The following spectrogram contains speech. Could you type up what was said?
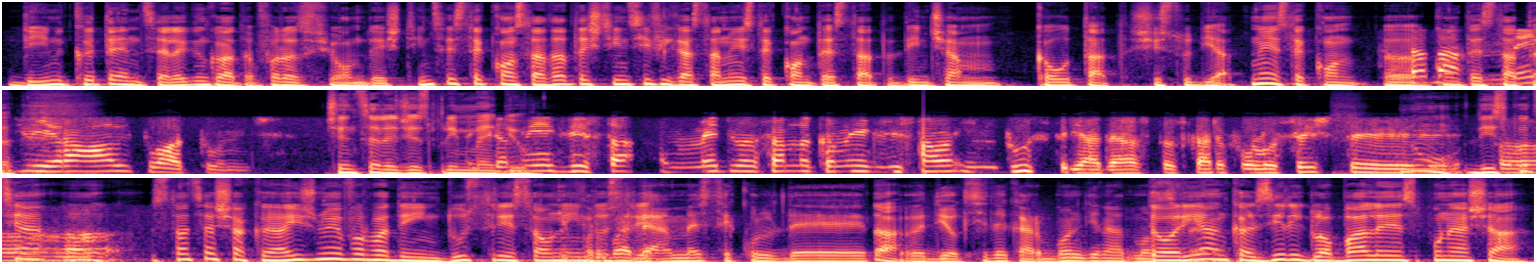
din câte înțeleg, încă o dată, fără să fiu om de știință, este constatată științific. Asta nu este contestată din ce am căutat și studiat. Nu este con, uh, Da, da, contestată. mediul era altul atunci. Ce înțelegeți prin Deci mediu? nu exista, mediul înseamnă că nu exista industria de astăzi care folosește... Nu, discuția... uh, nu, stați așa, că aici nu e vorba de industrie sau nu E vorba industrie. de amestecul de da. dioxid de carbon din atmosferă. Teoria încălzirii globale spune așa,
